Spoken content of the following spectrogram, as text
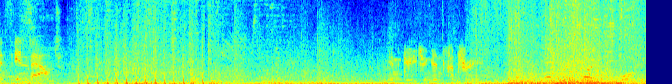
Reinforcements inbound. Engaging infantry. Warning,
